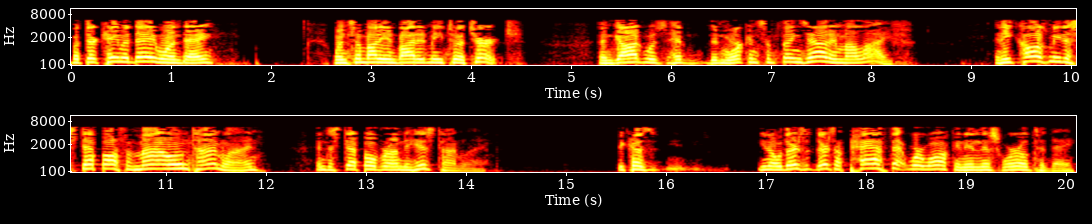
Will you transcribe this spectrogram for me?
But there came a day one day when somebody invited me to a church. And God was, had been working some things out in my life. And He caused me to step off of my own timeline and to step over onto his timeline. Because, you know, there's, there's a path that we're walking in this world today.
